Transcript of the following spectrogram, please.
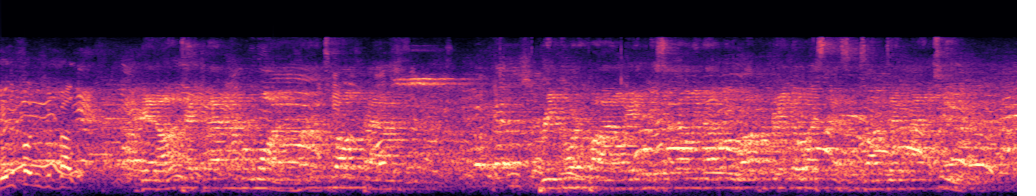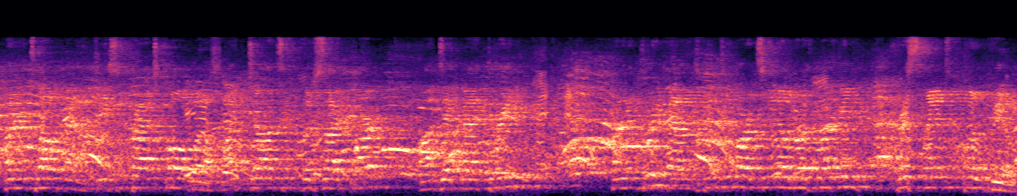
Where the fuck is your brother? Again, on deck mat number one, 112 pounds. Three-quarter final, Anthony Sinelli, Nutley, Robert Rando, West Essex. On deck mat two, 112 pounds. Jason Crouch, Caldwell, Mike Johnson, Cliffside Park. On deck mat three, 103 pounds. Vinci Martino, North Bergen. Chris Lanton, Bloomfield.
